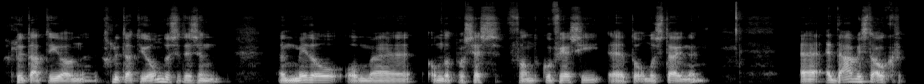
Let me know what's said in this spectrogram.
glutathion, glutathion. Dus het is een, een middel om, om dat proces van conversie te ondersteunen. Uh, en daarom is het ook,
